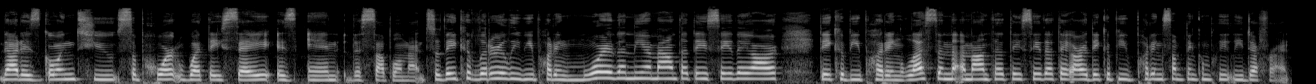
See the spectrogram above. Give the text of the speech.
that is going to support what they say is in the supplement. So they could literally be putting more than the amount that they say they are. They could be putting less than the amount that they say that they are. They could be putting something completely different.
